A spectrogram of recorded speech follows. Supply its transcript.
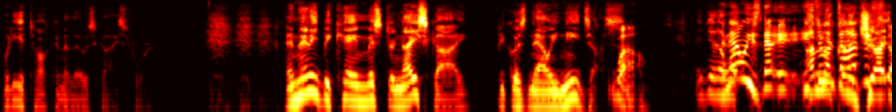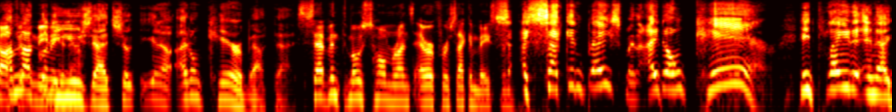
What are you talking to those guys for? And then he became Mr. Nice Guy because now he needs us. Well, and you know and now he's now he's I'm doing not judge. stuff I'm not going to media now. use that. So you know, I don't care about that. seventh most home runs ever for a second baseman. a second baseman. I don't care. He played in a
